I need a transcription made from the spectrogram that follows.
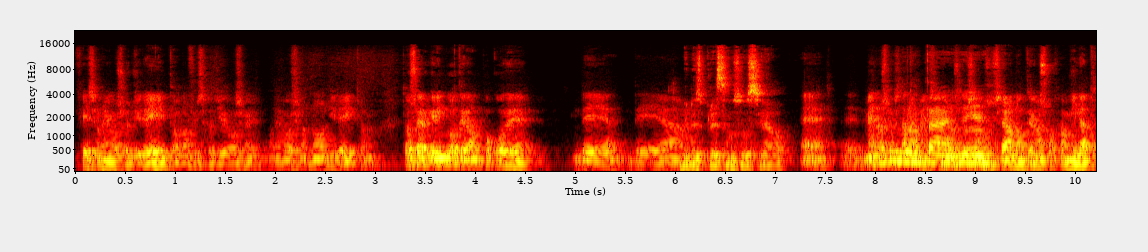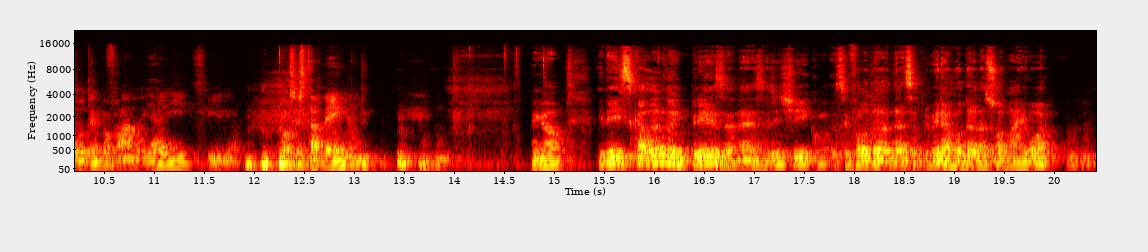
fez o negócio direito ou não fez o negócio, o negócio não direito. Não? Então, ser gringo te dá um pouco de de, de um, menos pressão social. É, é menos exatamente, Vantagem, menos pressão social, não tem a sua família todo o tempo falando, e aí, filho, você está bem aí. Legal. E daí, escalando a empresa, né, se a gente, você falou da, dessa primeira rodada sua maior, uhum.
